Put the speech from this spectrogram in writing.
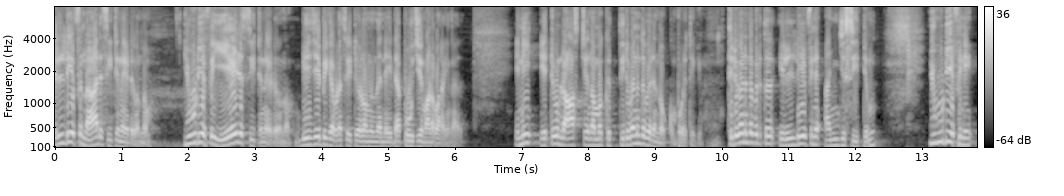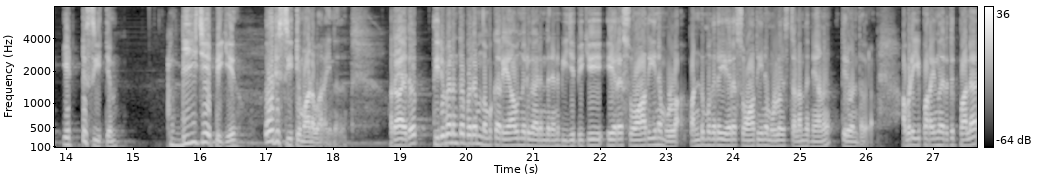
എൽ ഡി എഫ് നാല് സീറ്റ് നേടുമെന്നും യു ഡി എഫ് ഏഴ് സീറ്റ് നേടുമെന്നും ബി ജെ പിക്ക് അവിടെ സീറ്റുകളൊന്നും തന്നെ ഇല്ല പൂജ്യമാണ് പറയുന്നത്. ഇനി ഏറ്റവും ലാസ്റ്റ് നമുക്ക് തിരുവനന്തപുരം നോക്കുമ്പോഴത്തേക്കും. തിരുവനന്തപുരത്ത് എൽ ഡി എഫിന് അഞ്ച് സീറ്റും യു ഡി എഫിന് എട്ട് സീറ്റും ബി ജെ പിക്ക് ഒരു സീറ്റുമാണ് പറയുന്നത്. അതായത് തിരുവനന്തപുരം നമുക്കറിയാവുന്ന ഒരു കാര്യം തന്നെയാണ്. ബി ജെ പിക്ക് ഏറെ സ്വാധീനമുള്ള പണ്ട് മുതലേ ഏറെ സ്വാധീനമുള്ള ഒരു സ്ഥലം തന്നെയാണ് തിരുവനന്തപുരം. അവിടെ ഈ പറയുന്ന തരത്തിൽ പല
